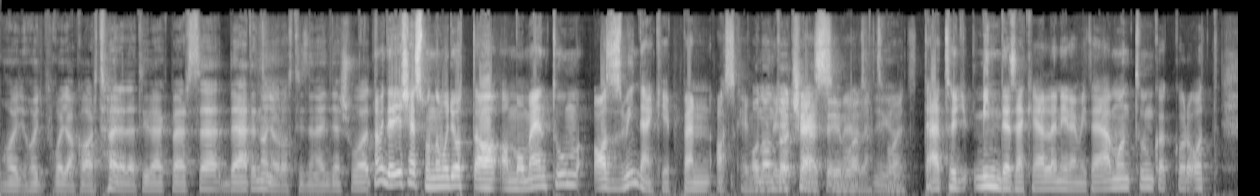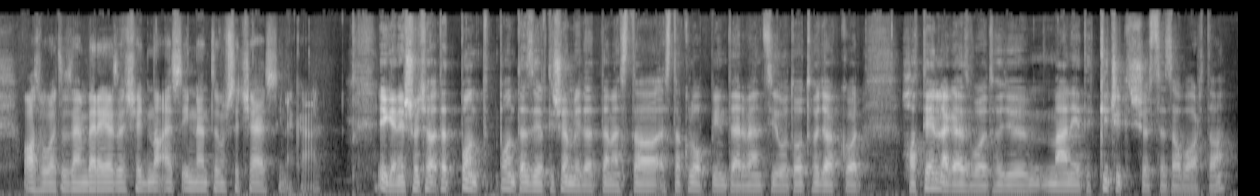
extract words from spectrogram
hogy, hogy hogy akarta eredetileg persze, de hát egy nagyon rossz 11-es volt. Na mindegy, és ezt mondom, hogy ott a, a momentum az mindenképpen azt kell mondani, Onnantól hogy a Chelsea, Chelsea volt. mellett Igen. volt. Tehát, hogy mindezek ellenére, amit elmondtunk, akkor ott az volt az ember érzés, hogy na ez innentől most a Chelsea-nek áll. Igen, és hogyha, tehát pont, pont ezért is említettem ezt a, ezt a Klopp intervenciót ott, hogy akkor, ha tényleg ez volt, hogy Mánét egy kicsit is összezavarta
